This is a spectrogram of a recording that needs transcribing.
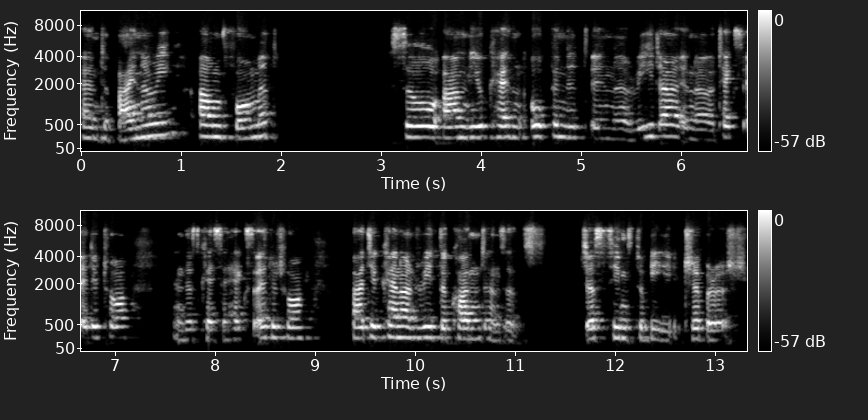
and a binary um, format. So um, you can open it in a reader, in a text editor, in this case a hex editor, but you cannot read the contents. It just seems to be gibberish.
